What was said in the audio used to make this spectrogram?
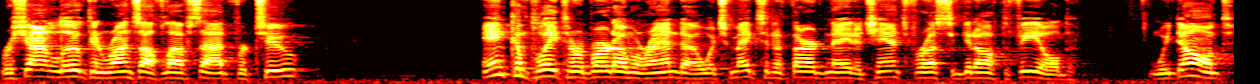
Rayshon Luke then runs off left side for two. Incomplete to Roberto Miranda, which makes it a third and eight, a chance for us to get off the field. We don't.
